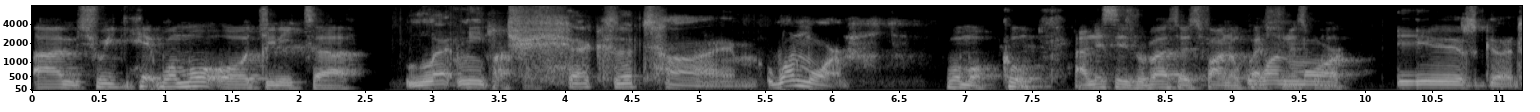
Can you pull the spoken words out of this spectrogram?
Um, should we hit one more or do you need to? Let me check the time. One more. One more. Cool. And this is Roberto's final question One as more well. is good.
